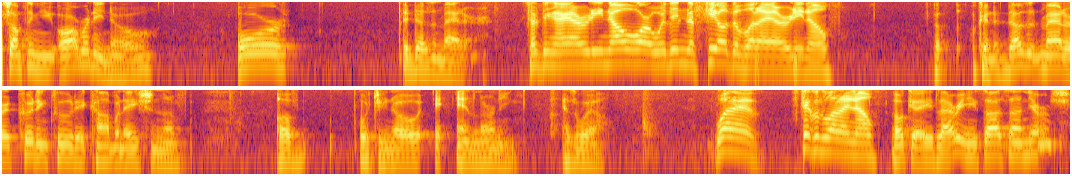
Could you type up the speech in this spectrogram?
Something you already know? Or it doesn't matter? Something I already know or within the field of what I already know. Okay, and it doesn't matter. It could include a combination of of what you know and learning as well. What I, stick with what I know. Okay, Larry, any thoughts on yours?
